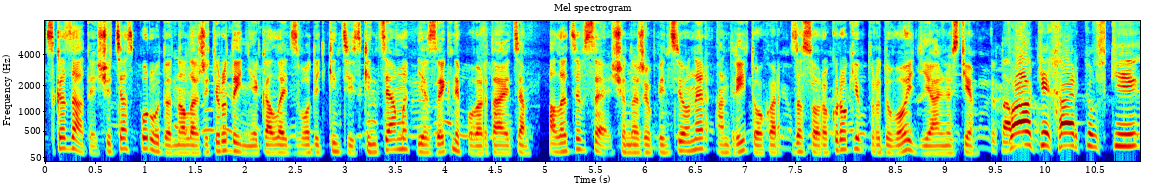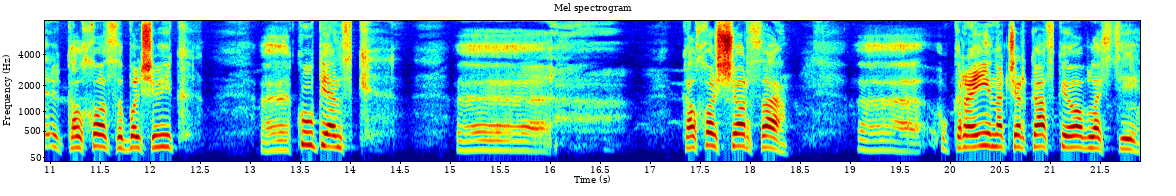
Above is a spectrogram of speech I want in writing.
Сказати, що ця споруда належить родині, яка ледь зводить кінці з кінцями, язик не повертається. Але це все, що нажив пенсіонер Андрій Токар за 40 років трудової діяльності. Валки, Харківський колхоз «Большевик», е, Куп'янськ, е, колхоз Щорса, е, Україна Черкаської області.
